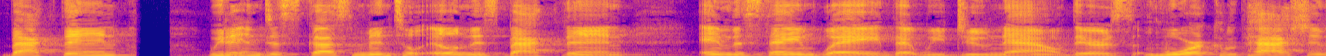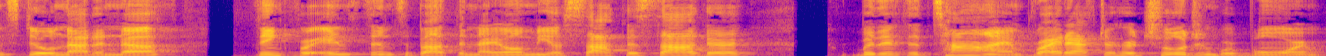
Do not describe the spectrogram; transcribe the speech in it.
back then. We didn't discuss mental illness back then in the same way that we do now. There's more compassion, still not enough. Think, for instance, about the Naomi Osaka saga. But at the time, right after her children were born,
